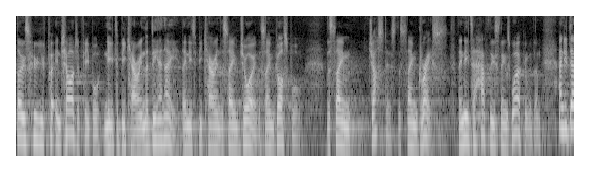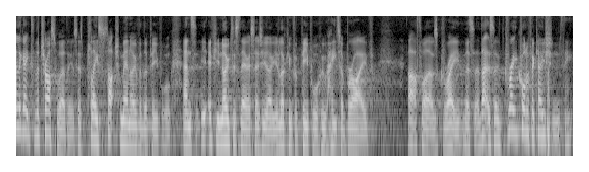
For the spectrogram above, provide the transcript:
those who you've put in charge of people, need to be carrying the DNA. They need to be carrying the same joy, the same gospel, the same justice, the same grace. They need to have these things working with them. And you delegate to the trustworthy. It says, place such men over the people. And if you notice there, it says, you know, you're looking for people who hate a bribe. Oh, I thought that was great. That's, that is a great qualification. Think,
